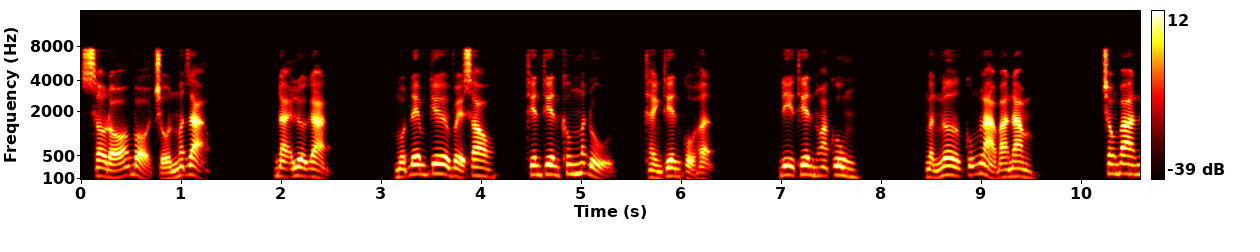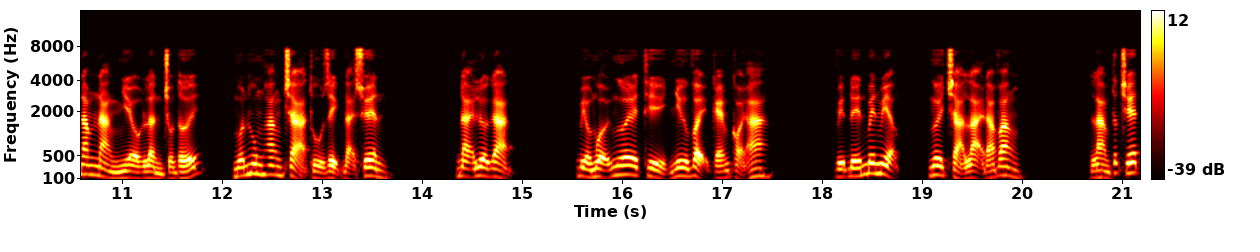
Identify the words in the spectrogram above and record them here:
sau đó bỏ trốn mất dạng. Đại lừa gạt. Một đêm kia về sau, thiên thiên không mất đủ, thành thiên cổ hận. Đi thiên hoa cung. Ngẩn ngơ cũng là ba năm. Trong ba năm nàng nhiều lần trốn tới, muốn hung hăng trả thù dịch đại xuyên. Đại lừa gạt. Biểu mội ngươi thì như vậy kém cỏi a. Vịt đến bên miệng, ngươi trả lại đá văng. Làm tức chết.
